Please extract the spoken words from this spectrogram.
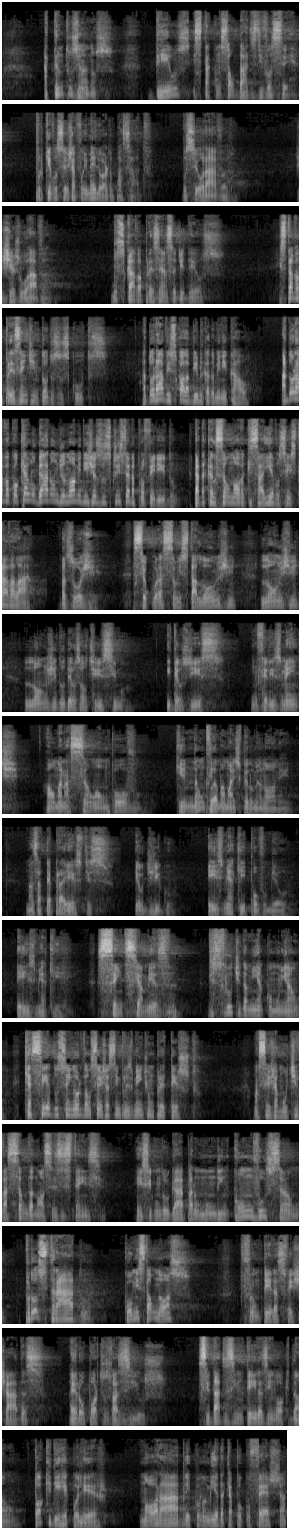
há tantos anos, Deus está com saudades de você. Porque você já foi melhor no passado. Você orava, jejuava, buscava a presença de Deus, estava presente em todos os cultos, adorava a escola bíblica dominical, adorava qualquer lugar onde o nome de Jesus Cristo era proferido. Cada canção nova que saía, você estava lá. Mas hoje, seu coração está longe, longe, longe do Deus Altíssimo. E Deus diz: infelizmente, a uma nação, a um povo que não clama mais pelo meu nome, mas até para estes eu digo: Eis-me aqui, povo meu, eis-me aqui. Sente-se à mesa, desfrute da minha comunhão, que a ceia do Senhor não seja simplesmente um pretexto, mas seja a motivação da nossa existência. Em segundo lugar, para um mundo em convulsão, prostrado, como está o nosso, fronteiras fechadas, aeroportos vazios, cidades inteiras em lockdown, toque de recolher. Uma hora abre a economia, daqui a pouco fecha.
